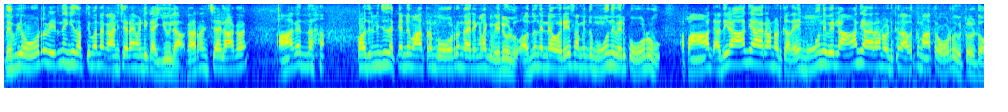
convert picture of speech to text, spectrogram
ഇതെനിക്ക് ഓർഡർ വരുന്നെങ്കിൽ സത്യം പറഞ്ഞാൽ കാണിച്ചു തരാൻ വേണ്ടി കഴിയൂല. കാരണം വെച്ചാൽ ആകെ ആകെ എന്താ പതിനഞ്ച് സെക്കൻഡ് മാത്രം ഓർഡറും കാര്യങ്ങളൊക്കെ വരുള്ളൂ. അതൊന്നും തന്നെ ഒരേ സമയത്ത് മൂന്ന് പേർക്ക് ഓർഡർ പോകും അപ്പോൾ ആ അതിൽ ആദ്യം ആരാണോ എടുക്കുക അതായത് മൂന്ന് പേരിൽ ആദ്യം ആരാണോ എടുക്കുന്നത്? അവർക്ക് മാത്രം ഓർഡർ കിട്ടുള്ളൂ കേട്ടോ.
